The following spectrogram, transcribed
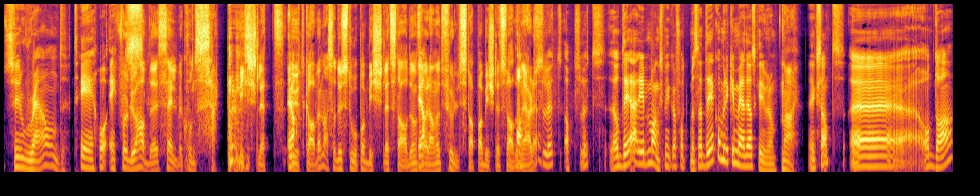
surround, THX. For du hadde selve konsert-Bislett-utgaven. Altså Du sto på Bislett stadion Ja. foran et fullstappa Bislett stadion. Absolutt. absolutt. Og det er det mange som ikke har fått med seg. Det kommer ikke media skriver om. Nei. Ikke sant? Eh, og da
